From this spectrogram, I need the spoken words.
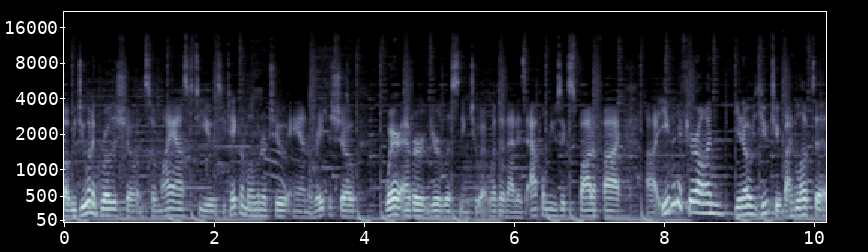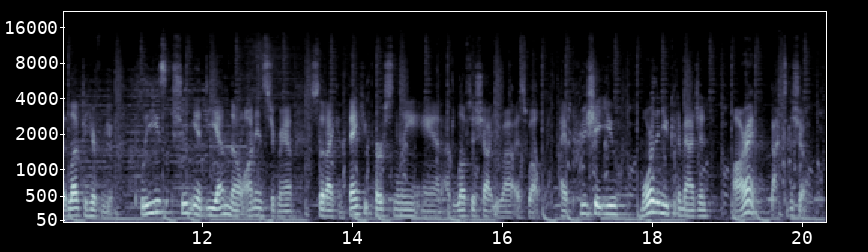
but we do want to grow the show. And so, my ask to you is you take a moment or two and rate the show wherever you're listening to it, whether that is Apple Music, Spotify, uh, even if you're on, you know, YouTube. I'd love to, I'd love to hear from you. Please shoot me a DM though on Instagram so that I can thank you personally, and I'd love to shout you out as well. I appreciate you more than you can imagine. All right, back to the show.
